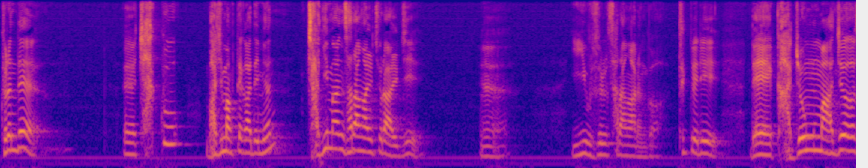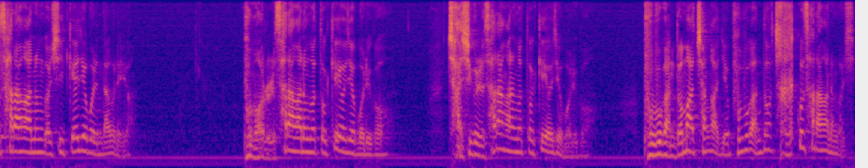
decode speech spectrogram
그런데 예, 자꾸 마지막 때가 되면 자기만 사랑할 줄 알지 예, 이웃을 사랑하는 것, 특별히 내 가족마저 사랑하는 것이 깨져 버린다 그래요. 부모를 사랑하는 것도 깨어져 버리고 자식을 사랑하는 것도 깨어져 버리고 부부간도 마찬가지예요. 부부간도 자꾸 사랑하는 것이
